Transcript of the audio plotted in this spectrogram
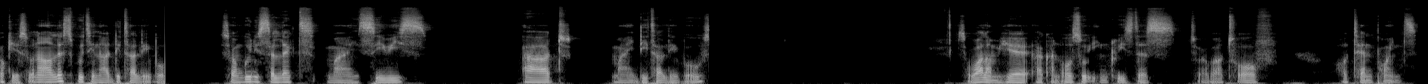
Okay so now let's put in our data label. So I'm going to select my series add my data labels. So while I'm here I can also increase this to about 12 or 10 points.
